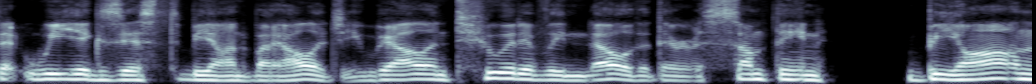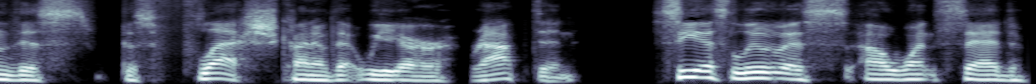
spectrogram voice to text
that we exist beyond biology. We all intuitively know that there is something beyond this this flesh kind of that we are wrapped in. C.S. Lewis uh, once said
